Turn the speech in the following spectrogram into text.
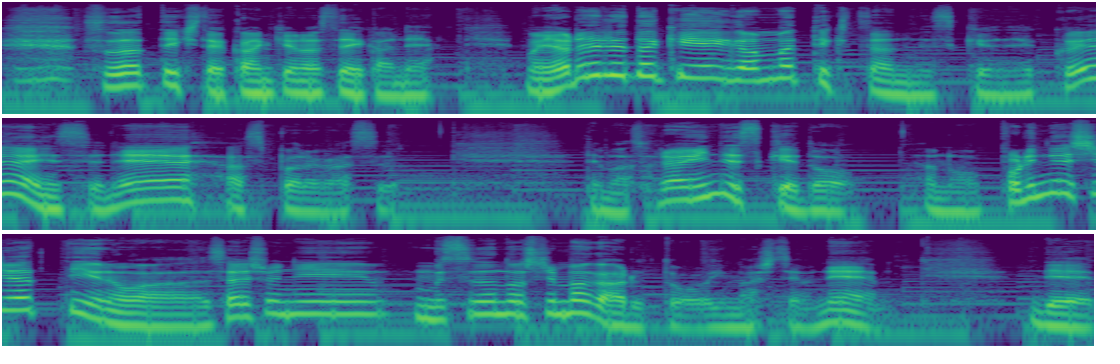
育ってきた環境のせいかね、まあ、やれるだけ頑張ってきたんですけどね食えないんですよねアスパラガス。でまあそれはいいんですけどあのポリネシアっていうのは最初に無数の島があると言いましたよね。で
